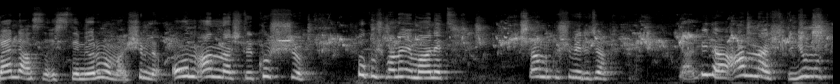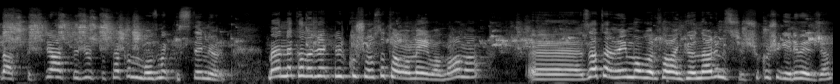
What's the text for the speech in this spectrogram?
Ben de aslında istemiyorum ama şimdi onun anlaştığı kuş şu. Bu kuş bana emanet. Ben bu kuşu vereceğim. Yani bir daha anlaştı, yumurtlattık, carttı, curttu, takım bozmak istemiyorum. Bende kalacak bir kuş olsa tamam eyvallah ama e, zaten rainbow'ları falan gönderdiğimiz için şu kuşu geri vereceğim.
